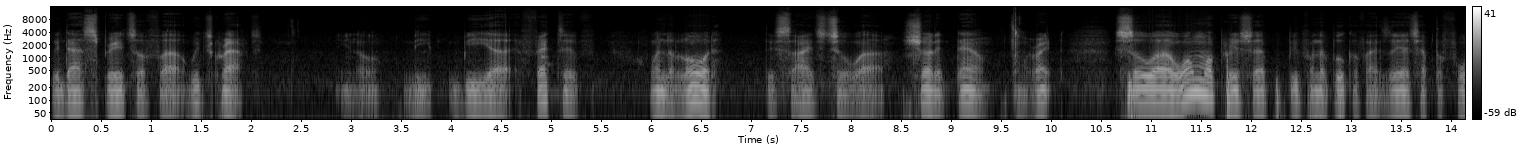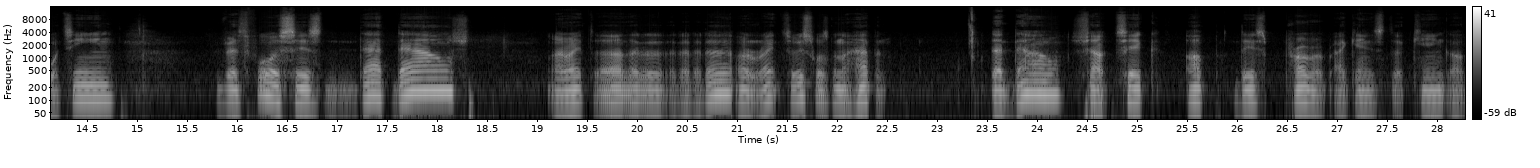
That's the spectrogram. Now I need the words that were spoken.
with that spirit of uh, witchcraft, you know, be be uh, effective when the Lord decides to uh, shut it down. All right. So uh, one more precept be from the book of Isaiah, chapter 14, verse 4 says that thou. All right. Uh, da, da, da, all right. So this was going to happen. That thou shalt take up this proverb against the king of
